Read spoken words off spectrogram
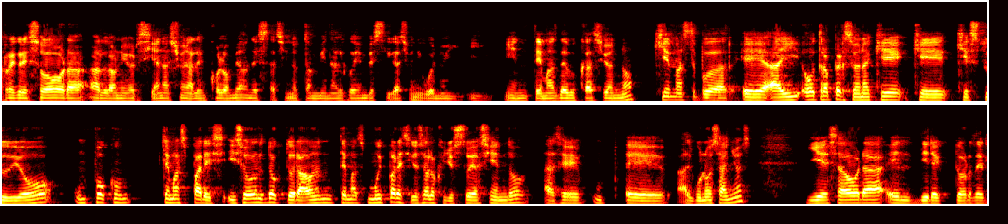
regresó ahora a la Universidad Nacional en Colombia, donde está haciendo también algo de investigación y bueno, y, en temas de educación, ¿no? ¿Quién más te puedo dar? Eh, hay otra persona que, que, estudió un poco temas parecidos, hizo el doctorado en temas muy parecidos a lo que yo estoy haciendo hace eh, algunos años y es ahora el director del,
